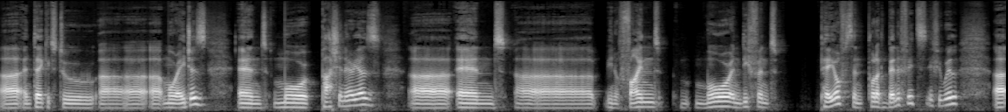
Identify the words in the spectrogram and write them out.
uh, and take it to uh, uh, more ages and more passion areas. uh, and uh, you know find more and different payoffs and product benefits, if you will, uh,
